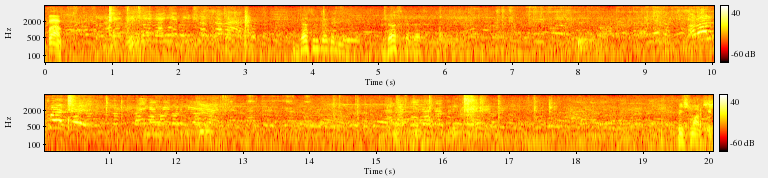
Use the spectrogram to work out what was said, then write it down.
दीपा दस रुपये का दीजिए। दस का दस। फिश मार्केट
